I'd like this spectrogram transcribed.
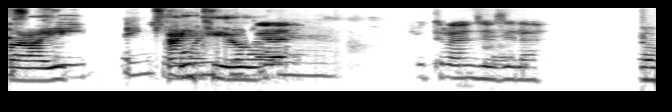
Bye. Thank you. Thank you. Thank you.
